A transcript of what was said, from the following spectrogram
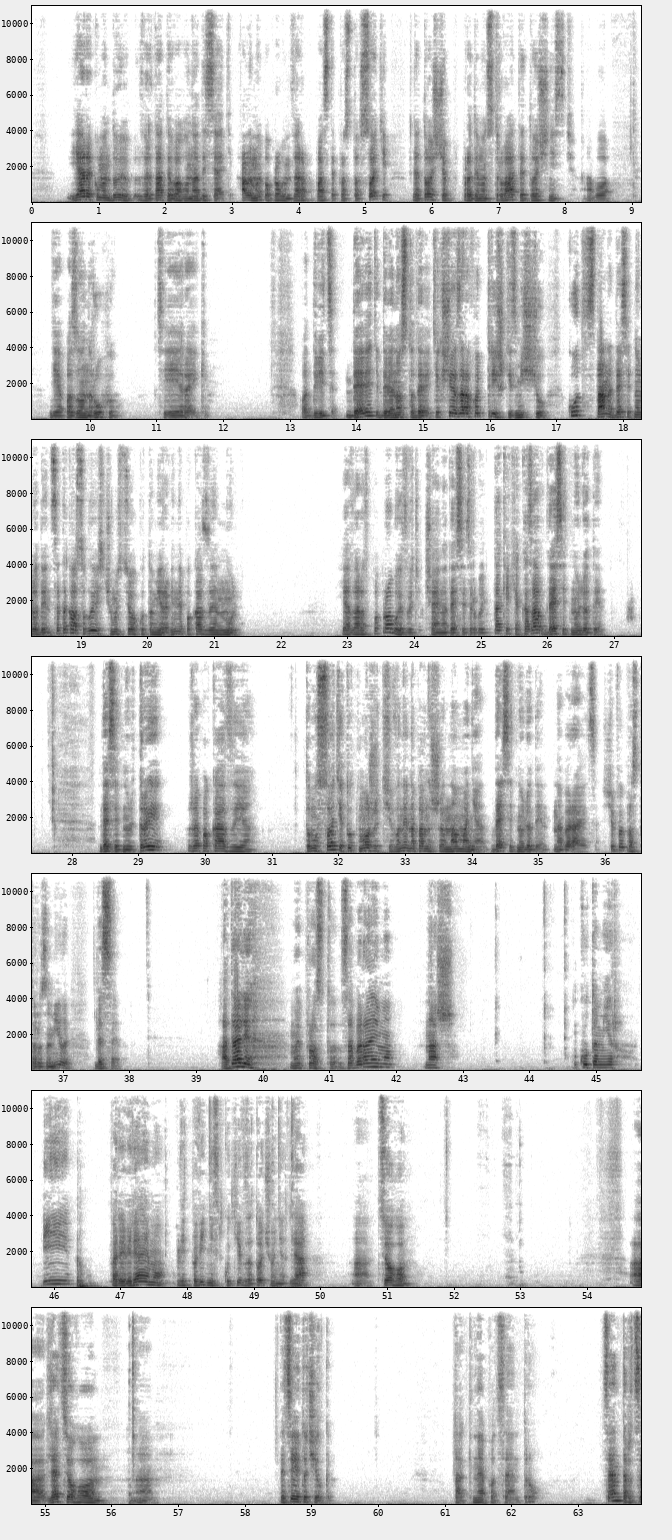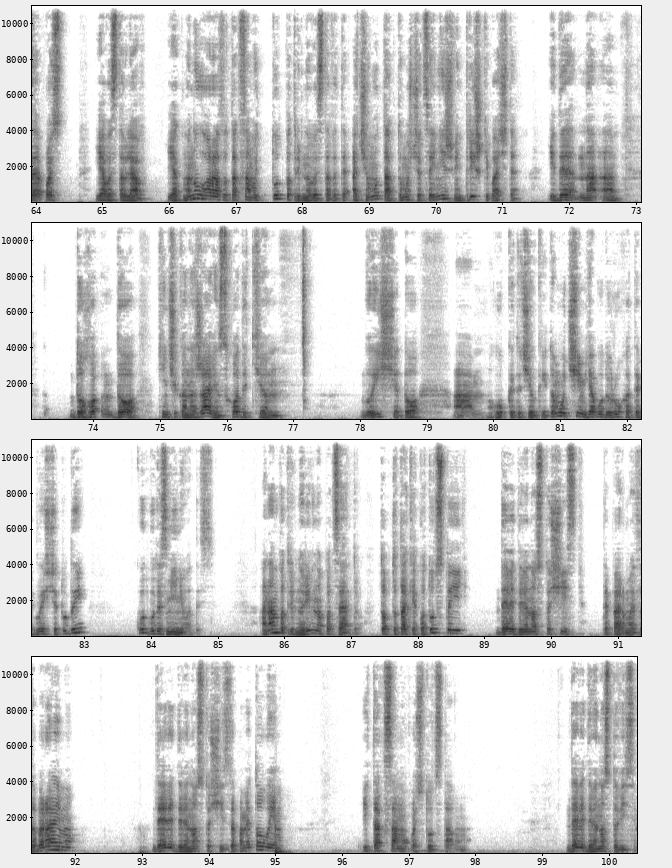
Я рекомендую звертати увагу на 10, але ми попробуємо зараз попасти просто в соті для того, щоб продемонструвати точність або діапазон руху цієї рейки. От дивіться, 9,99. Якщо я зараз хоч трішки зміщу кут, стане 10,01. Це така особливість чомусь цього кутоміра. Він не показує 0. Я зараз попробую, звичайно, 10 зробити. Так як я казав, 10.01. 10.03 вже показує. Тому соті тут можуть, вони, напевно, що навмання 10.01 набираються, щоб ви просто розуміли для себе. А далі ми просто забираємо наш кутомір і перевіряємо відповідність кутів заточування для а, цього. А, для цього. Для цієї точилки. Так, не по центру. Центр це ось я виставляв як минулого разу, так само тут потрібно виставити. А чому так? Тому що цей ніж він трішки, бачите, іде на, до, до кінчика ножа, він сходить ем, ближче до губки точилки. І тому, чим я буду рухати ближче туди, кут буде змінюватись. А нам потрібно рівно по центру. Тобто, так як отут стоїть 9,96, тепер ми забираємо 9,96, запам'ятовуємо. І так само ось тут ставимо. 9,98.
